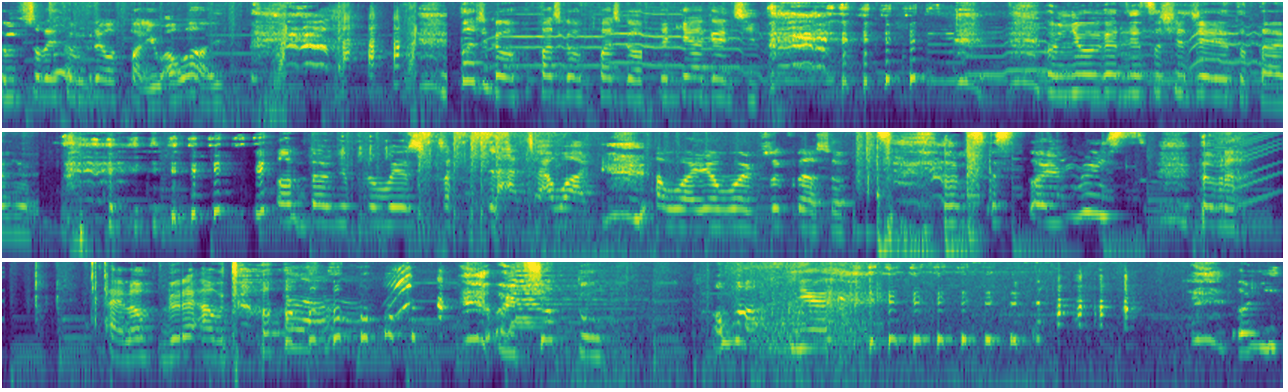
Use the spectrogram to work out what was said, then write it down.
On wczoraj tą grę odpalił, a łaj. Patrz go, patrz go, patrz go, jaki agenci. On nie ogarnie co się dzieje totalnie. On do mnie próbuje strzelać, ałaj, ałaj, ałaj, przepraszam. On się stoi w miejscu. Dobra. Elo, biorę auto. Oj, co tu? Oła, nie. Oni,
